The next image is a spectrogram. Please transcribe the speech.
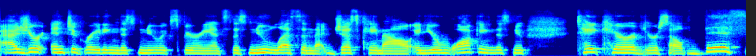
as you're integrating this new experience this new lesson that just came out and you're walking this new take care of yourself. This,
